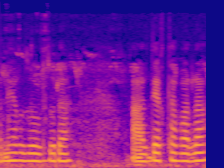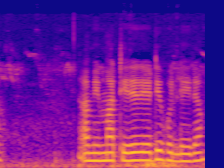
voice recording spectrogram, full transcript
অনেক জোর জোড়া। আর দেখতে পারা আমি মাটিরে রেডি করলাইরাম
